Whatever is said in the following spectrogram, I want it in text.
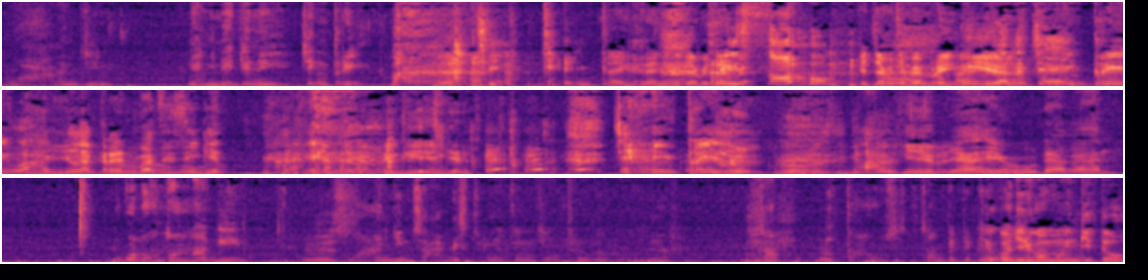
Wah anjing, yang ini aja nih cengtri Iya. Ceng- cengtri Cengtren ke cepet-cepet trisom Ke cepet-cepet perigi ya? Bilangnya cengtri wah gila keren banget sih Sigit. Cepet-cepet perigi anjir. Cengtri lu. Goblok Sigit gak akhirnya ya udah kan. Gua nonton lagi. Terus? Wah anjing sadis ternyata yang cengtri lu bener. Sam, lu tahu sampai tuh Ya kok jadi ngomongin gitu.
